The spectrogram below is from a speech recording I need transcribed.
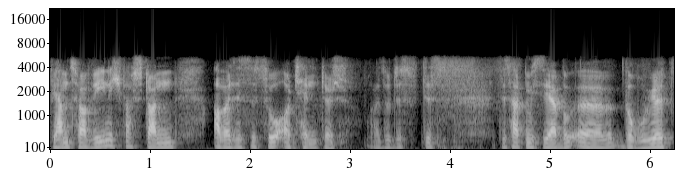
wir haben zwar wenig verstanden, aber das ist so authentisch. Also das, das, das hat mich sehr äh, berührt,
